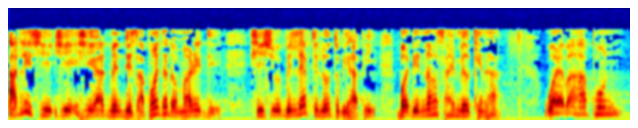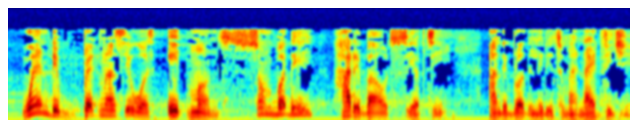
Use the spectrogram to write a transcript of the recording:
At least she, she, she had been disappointed on married day. She should be left alone to be happy, but they now started milking her. Whatever happened, when the pregnancy was eight months, somebody heard about CFT and they brought the lady to my night vigil.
